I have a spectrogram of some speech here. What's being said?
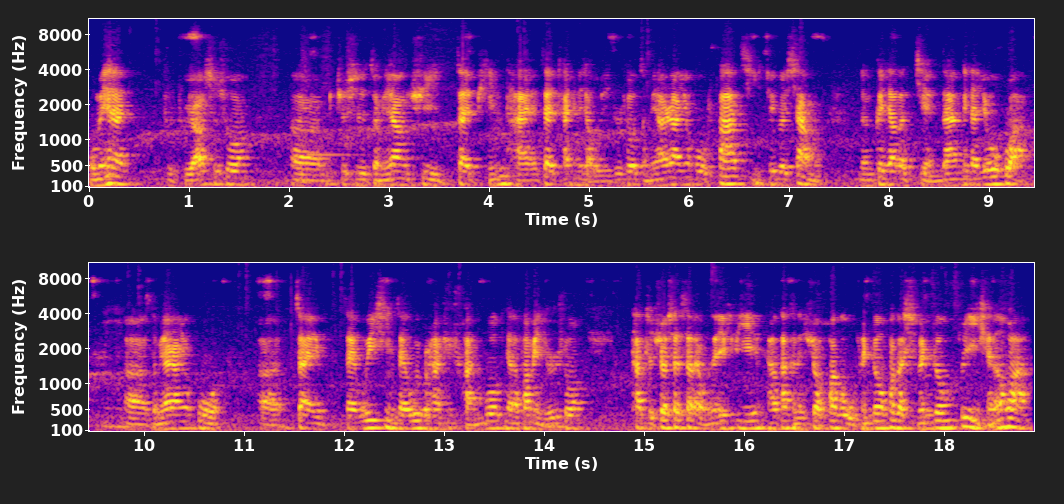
我们现在主主要是说，呃，就是怎么样去在平台在产品的角度，也就是说怎么样让用户发起这个项目。能更加的简单，更加优化，呃，怎么样让用户呃在在微信、在微博上去传播更加的方便？就是说，他只需要下下载我们的 APP，然后他可能需要花个五分钟，花个十分钟。就以前的话，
